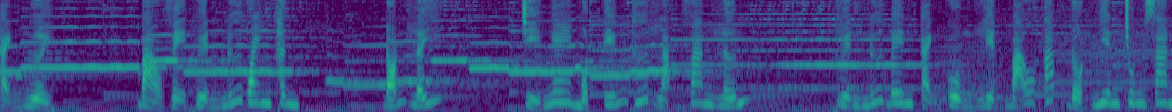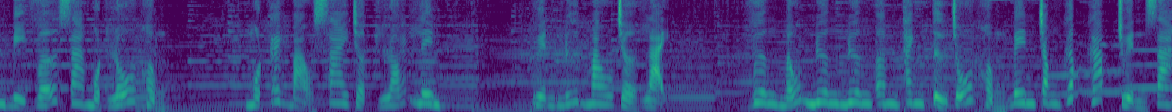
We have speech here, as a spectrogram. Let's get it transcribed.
cạnh người. Bảo vệ huyền nữ quanh thân. Đón lấy. Chỉ nghe một tiếng thứ lạc vang lớn. Huyền nữ bên cạnh cuồng liệt bão táp đột nhiên trung gian bị vỡ ra một lỗ hổng. Một cách bảo sai chợt lói lên. Huyền nữ mau trở lại. Vương mẫu nương nương âm thanh từ chỗ hổng bên trong gấp gáp truyền ra.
